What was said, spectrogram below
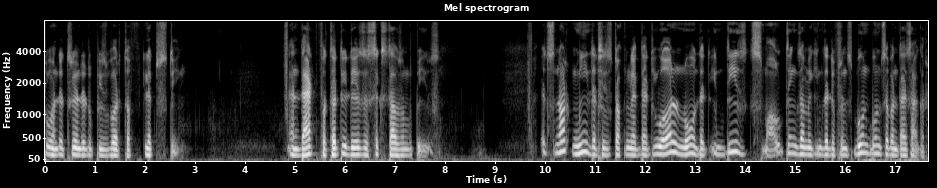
200 300 rupees worth of electricity and that for 30 days is 6000 rupees it's not me that he's talking like that you all know that these small things are making the difference बूंद बूंद से बनता है सागर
